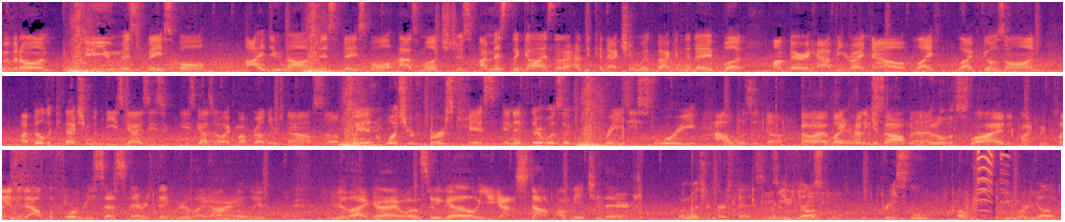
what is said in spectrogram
Moving on. Do you miss baseball? I do not miss baseball as much. Just I miss the guys that I had the connection with back in the day, but I'm very happy right now. Life life goes on. I build a connection with these guys. These these guys are like my brothers now. So, when was your first kiss? And if there was a crazy story, how was it done? Uh, I like Can't had really to stop better in the middle of the slide, and like we planned it out before recess and everything. We were like, all right, you're like, all right, once we go, you gotta stop. I'll meet you there. When was your first kiss? Were you young? Preschool. Preschool. Oh, you were young.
